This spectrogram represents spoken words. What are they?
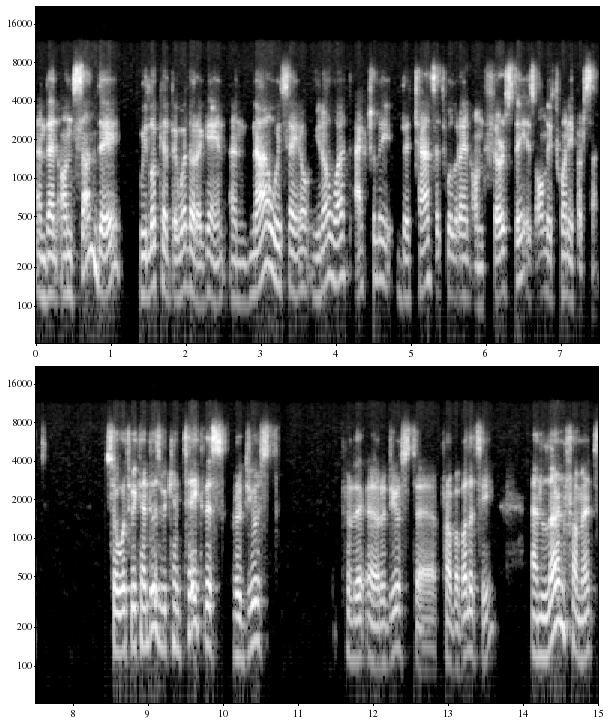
and then on Sunday we look at the weather again, and now we say, oh, you know what? Actually, the chance it will rain on Thursday is only 20%. So what we can do is we can take this reduced reduced uh, probability and learn from it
